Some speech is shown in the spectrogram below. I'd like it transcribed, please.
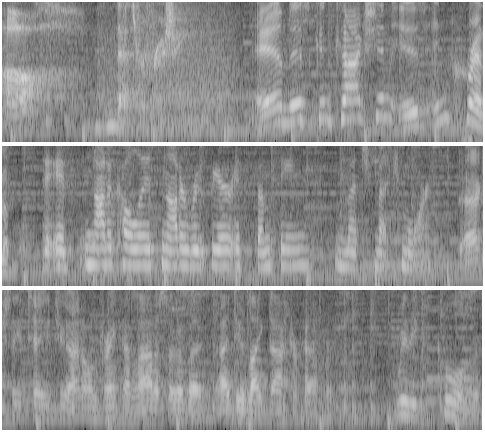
Oh, that's refreshing. And this concoction is incredible. It's not a cola, it's not a root beer, it's something much, much more. Actually, to tell you the truth, I don't drink a lot of soda, but I do like Dr. Pepper. It's really cool to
